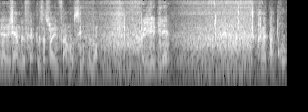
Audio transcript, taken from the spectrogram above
euh, j'aime le fait que ce soit une femme aussi. Bon. Olivier Billet? Je ne connais pas trop.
